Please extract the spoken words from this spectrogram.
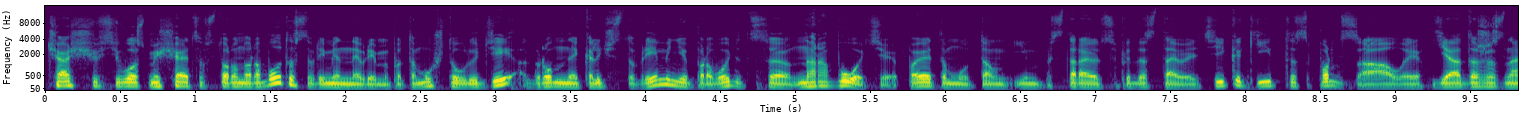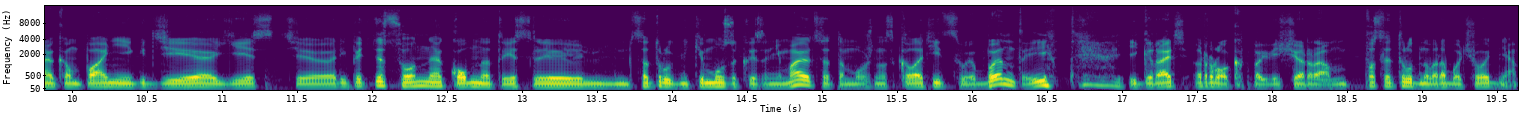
чаще всего смещается в сторону работы в современное время, потому что у людей огромное количество времени проводится на работе, поэтому там им стараются предоставить и какие-то спортзалы. Я даже знаю компании, где есть э, репетиционная комната, если сотрудники музыкой занимаются, там можно сколотить свой бенд и играть рок по вечерам после трудного рабочего дня.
